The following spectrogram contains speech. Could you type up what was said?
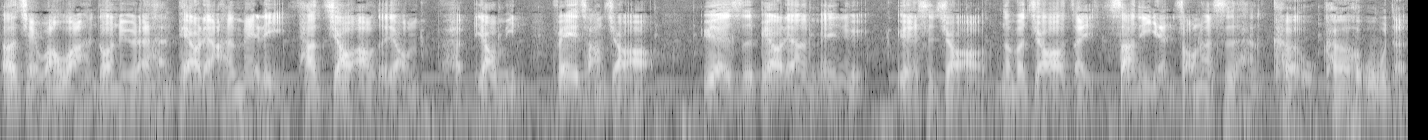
而且往往很多女人很漂亮、很美丽，她骄傲的要很要命，非常骄傲。越是漂亮美女，越是骄傲。那么骄傲在上帝眼中呢，是很可恶、可恶的，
